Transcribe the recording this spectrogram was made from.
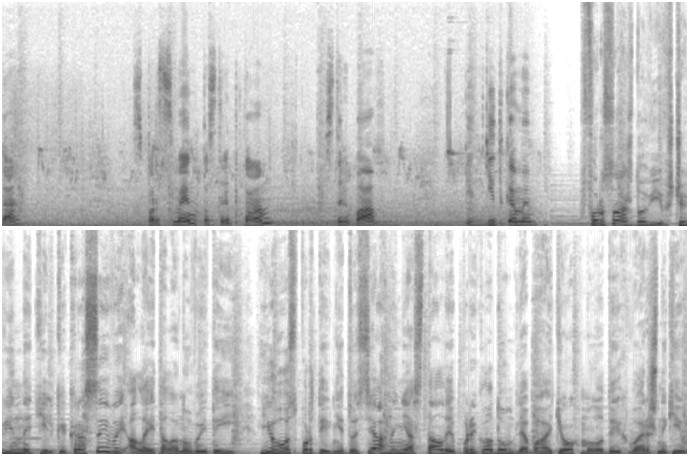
да? спортсмен по стрибкам, стрибав під дітками. Форсаж довів, що він не тільки красивий, але й талановитий. Його спортивні досягнення стали прикладом для багатьох молодих вершників.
